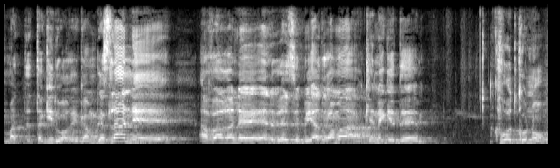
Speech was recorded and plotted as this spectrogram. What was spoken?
מה תגידו הרי גם גזלן אה, עבר על איזה ביד רמה כנגד אה, כבוד קונו.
